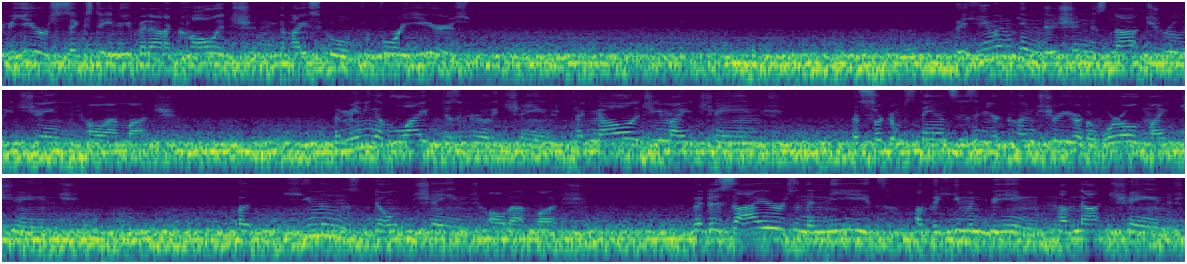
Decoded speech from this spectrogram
Maybe you're 60 and you've been out of college and high school for 40 years. The human condition does not truly change all that much. The meaning of life doesn't really change. Technology might change, the circumstances in your country or the world might change, but humans don't change all that much. The desires and the needs of the human being have not changed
